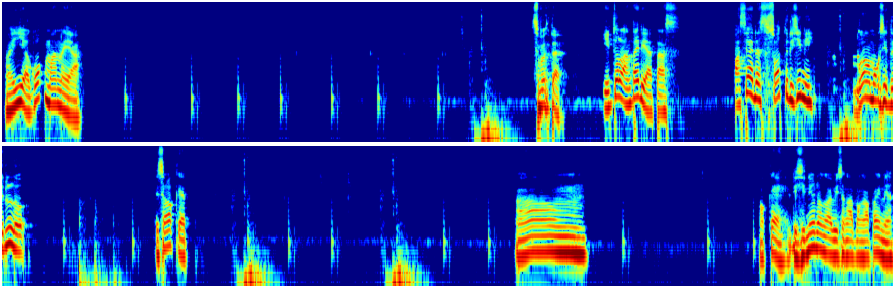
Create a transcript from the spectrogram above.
Ah iya, gue ke mana ya? Sebentar. Itu lantai di atas. Pasti ada sesuatu di sini. Gua mau ke situ dulu. It's okay. Um, Oke, di sini udah nggak bisa ngapa-ngapain ya.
